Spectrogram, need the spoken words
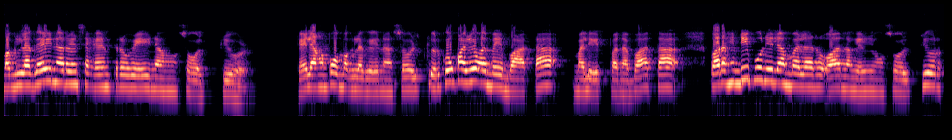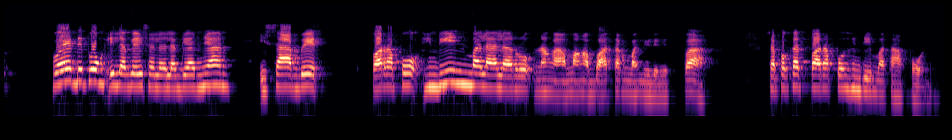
maglagay na rin sa entryway ng salt cure. Kailangan po maglagay ng salt cure. Kung kayo ay may bata, maliit pa na bata, para hindi po nila malaruan ng inyong salt cure, pwede pong ilagay sa lalagyan yan, isabit, para po hindi malalaro ng uh, mga batang maliliit pa. Sapagkat para po hindi matapon.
